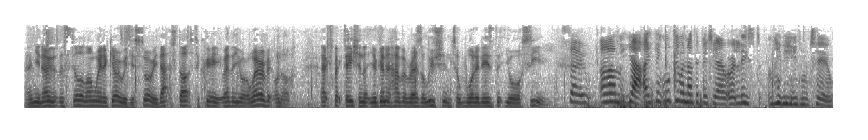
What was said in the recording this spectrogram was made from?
and you know that there's still a long way to go with your story, that starts to create, whether you're aware of it or not, expectation that you're going to have a resolution to what it is that you're seeing. So, um, yeah, I think we'll do another video, or at least maybe even two,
